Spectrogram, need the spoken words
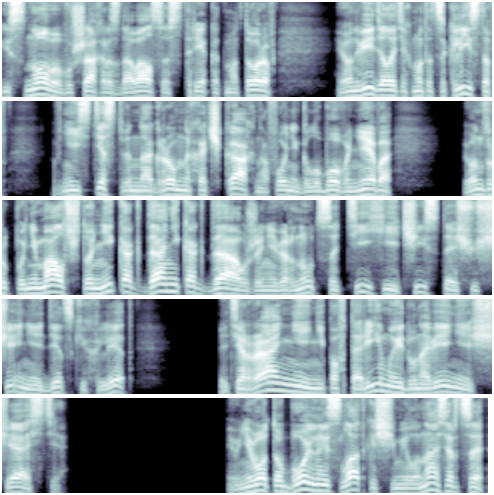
И снова в ушах раздавался стрекот моторов, и он видел этих мотоциклистов — в неестественно огромных очках на фоне голубого неба, и он вдруг понимал, что никогда-никогда уже не вернутся тихие чистые ощущения детских лет, эти ранние неповторимые дуновения счастья. И у него то больно и сладко щемило на сердце,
